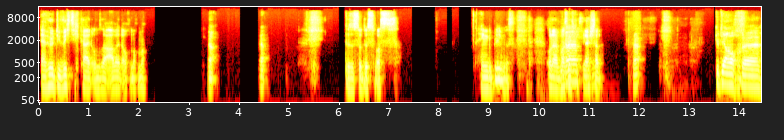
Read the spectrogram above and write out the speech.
erhöht die Wichtigkeit unserer Arbeit auch nochmal. Ja. Ja. Das ist so das, was hängen geblieben ist. Oder was ja, mich geflasht hat. Gibt ja auch, äh,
